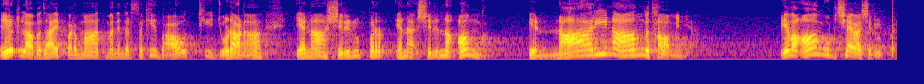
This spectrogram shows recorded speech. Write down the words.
એટલા બધા પરમાત્માની અંદર સખી ભાવથી જોડાણા, એના શરીર ઉપર, એના શરીરના અંગ, એ નારીના અંગ થવા માંડ્યા. એવા અંગ ઉપછાવ્યા શરીર ઉપર.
